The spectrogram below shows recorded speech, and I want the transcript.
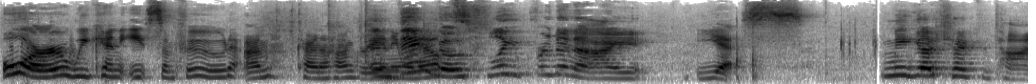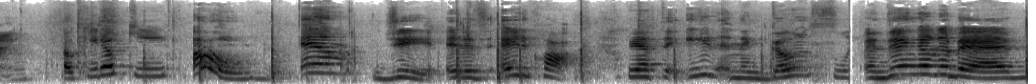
or we can eat some food. I'm kind of hungry. And Anyone then go sleep for the night. Yes. Let me go check the time. Okie dokie. Oh, MG. It is 8 o'clock. We have to eat and then go to sleep. And then go to bed.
